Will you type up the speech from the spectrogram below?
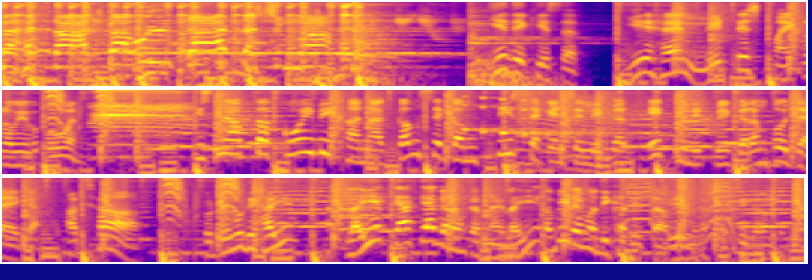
मेहता का उल्टा चश्मा। ये देखिए सर ये है लेटेस्ट माइक्रोवेव ओवन इसमें आपका कोई भी खाना कम से कम 30 सेकंड से लेकर एक मिनट में गर्म हो जाएगा। अच्छा तो डेमो दिखाइए। लाइए क्या क्या गर्म करना है? लाइए अभी डेमो दिखा देता हूँ। ये मेरा सब्ज़ी गरम करके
